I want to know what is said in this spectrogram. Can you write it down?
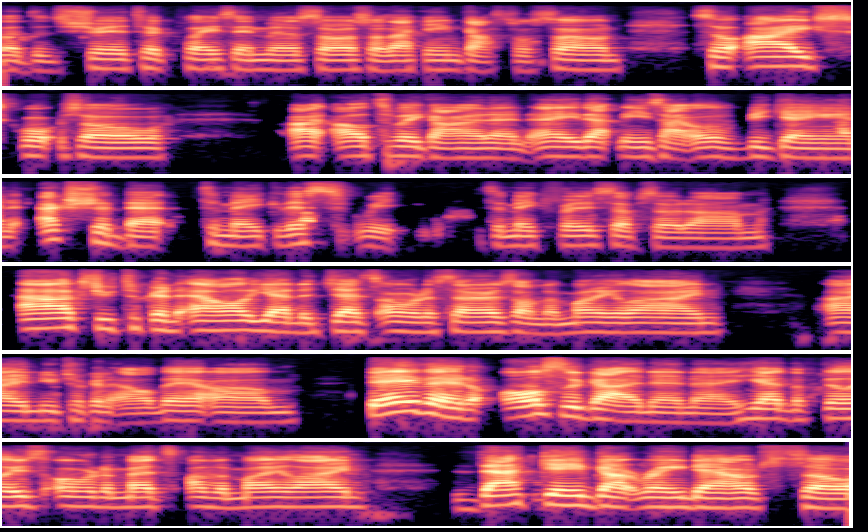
that the shooting took place in Minnesota. So that game got postponed. So I score. So I ultimately got an A. That means I will be getting an extra bet to make this week to make for this episode. Um, Alex, you took an L. Had the Jets over the Senators on the money line. I you took an L there. Um, David also got an NA. He had the Phillies over the Mets on the money line, that game got rained out. So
